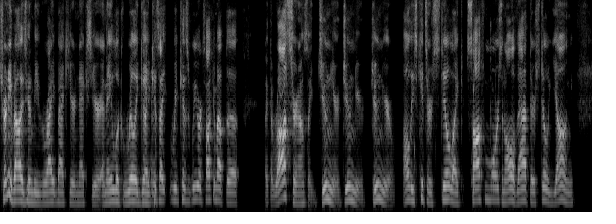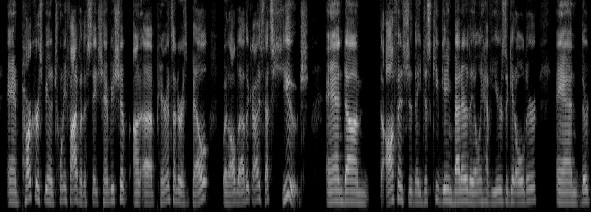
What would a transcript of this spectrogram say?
Trinity Valley is going to be right back here next year, and they look really good because mm-hmm. I because we were talking about the like the roster, and I was like junior, junior, junior. All these kids are still like sophomores and all of that. They're still young, and Parkhurst being a 25 with a state championship on uh, appearance under his belt with all the other guys, that's huge. And um, the offense, they just keep getting better. They only have years to get older, and they're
